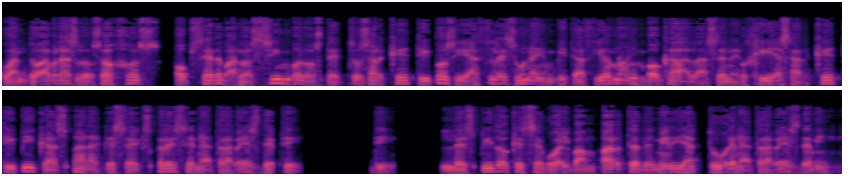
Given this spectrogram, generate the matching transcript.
cuando abras los ojos, observa los símbolos de tus arquetipos y hazles una invitación o invoca a las energías arquetípicas para que se expresen a través de ti. Di. Les pido que se vuelvan parte de mí y actúen a través de mí.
